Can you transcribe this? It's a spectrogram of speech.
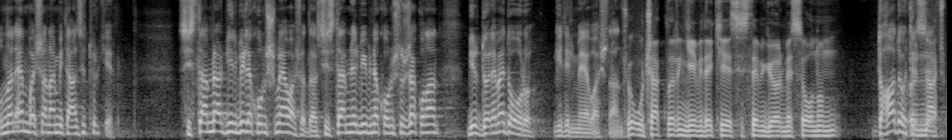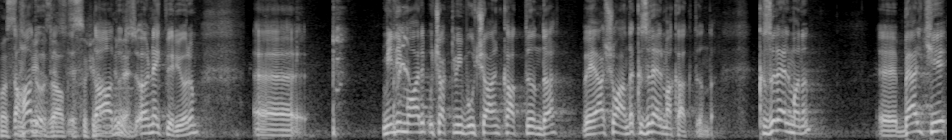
Bunların en başlarından bir tanesi Türkiye. Sistemler birbiriyle konuşmaya başladılar. Sistemleri birbirine konuşturacak olan bir döneme doğru gidilmeye başlandı. Şu uçakların gemideki sistemi görmesi onun Daha da ötesi. Açması, daha da ötesi. falan daha da mi? ötesi. Örnek veriyorum. Ee, Milli Muharip uçak gibi bir uçağın kalktığında veya şu anda Kızıl Elma kalktığında. Kızıl Elma'nın e, belki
